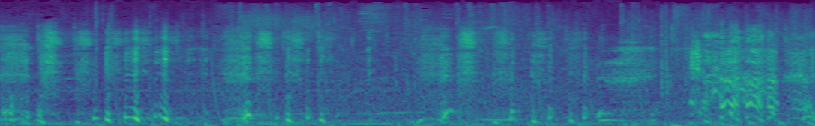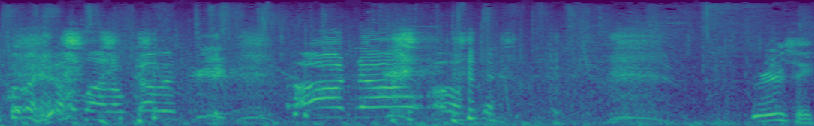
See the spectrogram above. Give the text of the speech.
Wait, hold on, I'm coming. Oh no! Oh, Where is he?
